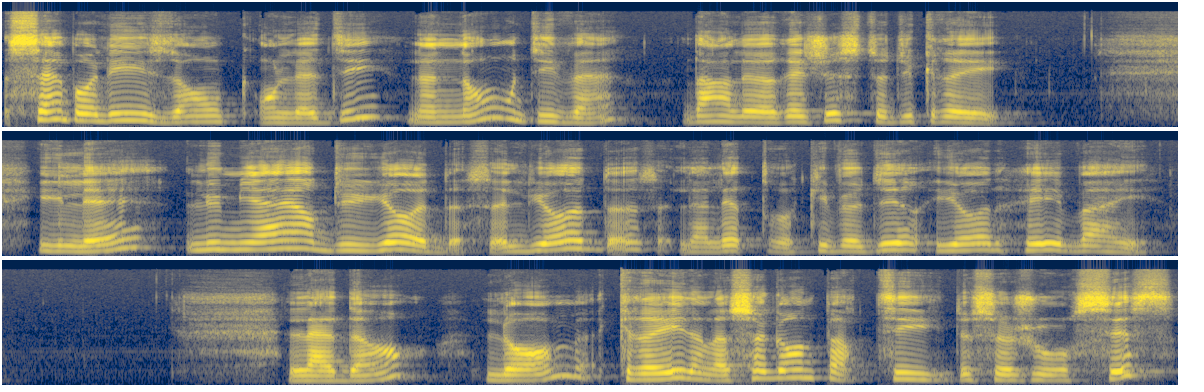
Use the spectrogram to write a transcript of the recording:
symbolise donc, on l'a dit, le nom divin dans le registre du créé. Il est lumière du yod. C'est l'iode, la lettre qui veut dire yod he vahe. L'Adam, l'homme, créé dans la seconde partie de ce jour 6,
